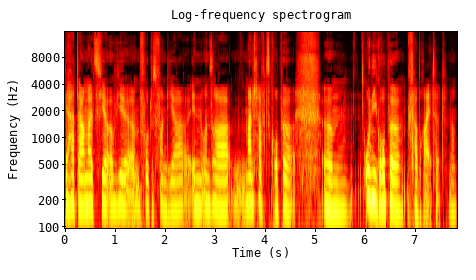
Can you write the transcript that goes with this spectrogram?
der hat damals hier irgendwie ähm, Fotos von dir in unserer Mannschaftsgruppe, ähm, Unigruppe verbreitet. Ne?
